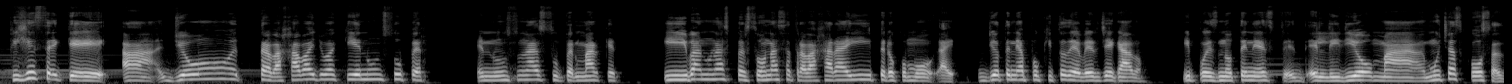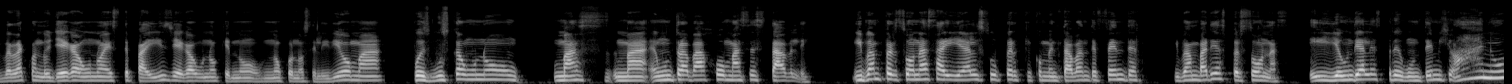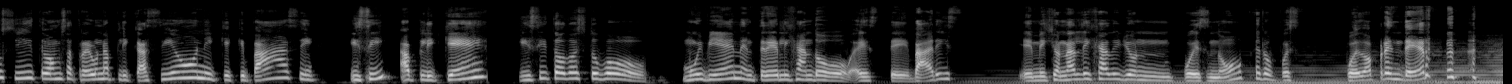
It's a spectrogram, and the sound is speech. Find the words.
Fíjese que ah, yo trabajaba yo aquí en un súper, en un una supermarket, y iban unas personas a trabajar ahí, pero como yo tenía poquito de haber llegado y pues no tenía este, el idioma, muchas cosas, ¿verdad? Cuando llega uno a este país, llega uno que no, no conoce el idioma, pues busca uno más, un trabajo más estable. Iban personas ahí al súper que comentaban Defender, iban varias personas. Y yo un día les pregunté, me dijeron, ah, no, sí, te vamos a traer una aplicación y que qué pasa. Y, y sí, apliqué y sí, todo estuvo muy bien. Entré lijando este, baris. Eh, me dijeron, ¿has lijado? Y yo, pues no, pero pues puedo aprender.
